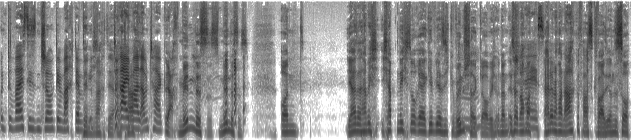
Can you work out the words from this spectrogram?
Und du weißt, diesen Joke, den macht er Den wirklich macht er am dreimal Tag. am Tag. ja, mindestens, mindestens. und ja, dann habe ich, ich habe nicht so reagiert, wie er sich gewünscht hat, glaube ich. Und dann ist er nochmal, hat er nochmal nachgefasst quasi und ist so,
